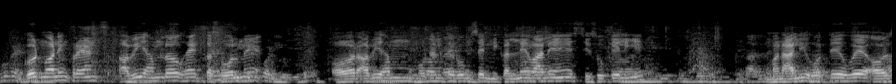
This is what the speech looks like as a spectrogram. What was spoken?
गुड मॉर्निंग फ्रेंड्स अभी हम लोग हैं कसोल में और अभी हम होटल के रूम से निकलने वाले हैं शिशु के लिए। मनाली होते हुए और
